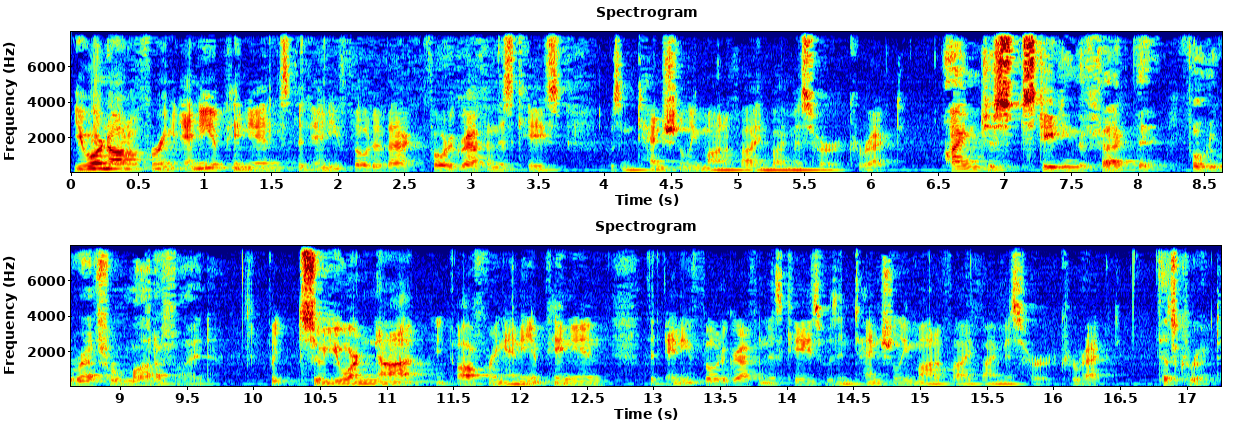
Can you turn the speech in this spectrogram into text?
You are not offering any opinions that any photovac- photograph in this case was intentionally modified by Ms. Heard, correct? I'm just stating the fact that photographs were modified. But, so you are not offering any opinion that any photograph in this case was intentionally modified by Ms. Heard, correct? That's correct.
